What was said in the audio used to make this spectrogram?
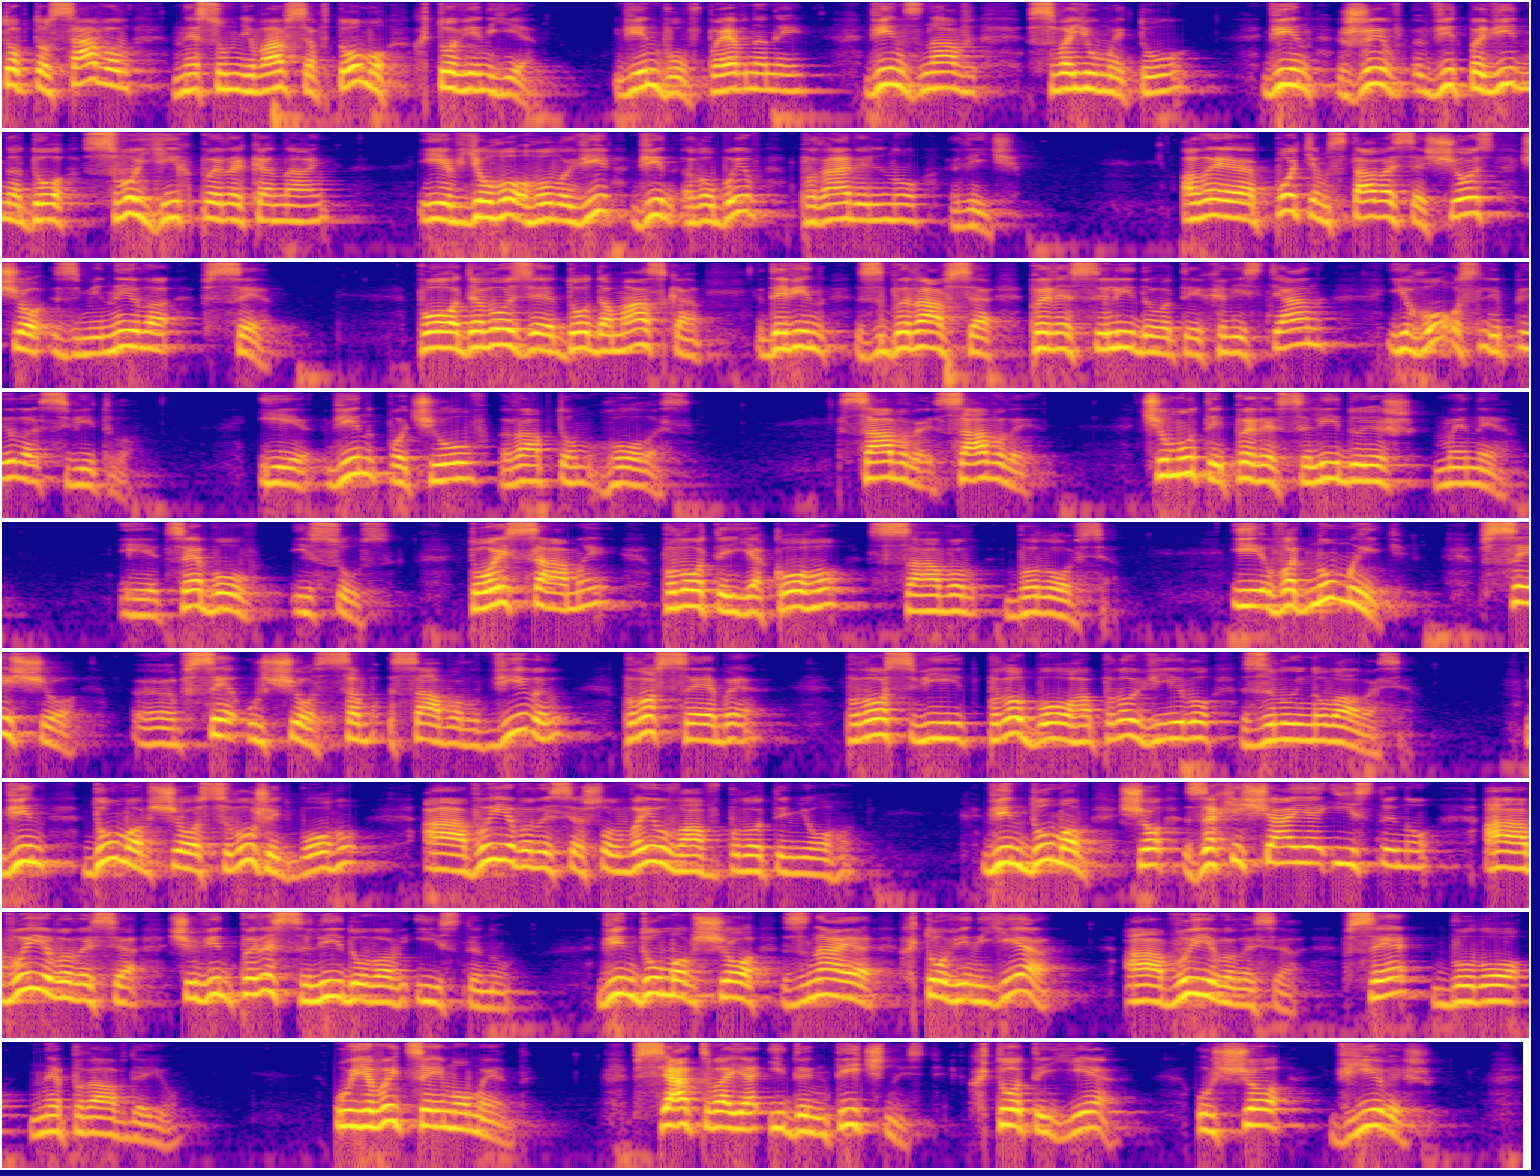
Тобто Савол не сумнівався в тому, хто він є. Він був впевнений, він знав свою мету, він жив відповідно до своїх переконань, і в його голові він робив правильну річ. Але потім сталося щось, що змінило все. По дорозі до Дамаска, де він збирався переслідувати християн, його осліпило світло. І він почув раптом голос: Савре, Савре, чому ти переслідуєш мене? І це був Ісус, той самий, проти якого Савол боровся. І в одну мить все, що, е, все у що Сав- Савол вірив про себе, про світ, про Бога, про віру, зруйнувалося. Він думав, що служить Богу, а виявилося, що воював проти нього. Він думав, що захищає істину, а виявилося, що він переслідував істину. Він думав, що знає, хто він є, а виявилося, все було неправдою. Уяви цей момент. Вся твоя ідентичність, хто ти є, у що віриш,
